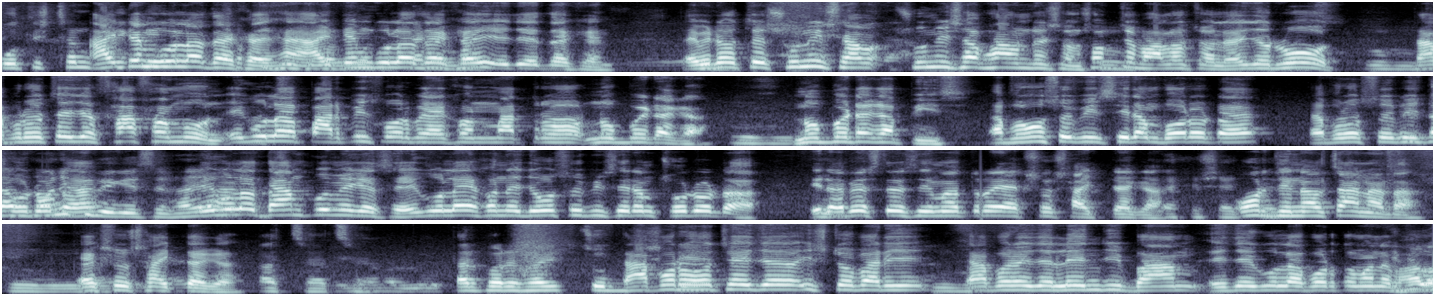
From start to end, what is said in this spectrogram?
প্রতিষ্ঠান থেকে আইটেমগুলা দেখায় হ্যাঁ। আইটেমগুলা দেখায় এই যে দেখেন। এটা হচ্ছে সুনিশা সুনিশা ফাউন্ডেশন সবচেয়ে ভালো চলে। এই যে রোদ তারপর হচ্ছে এই যে ফাফামুন এগুলা পার পিস পড়বে এখন মাত্র নব্বই টাকা। নব্বই টাকা পিস তারপর ওসবি সিরাম বড়টা তারপর ওসবি ছোটটা। এগুলোর দাম কমে গেছে। এগুলো এখন এই যে ওসবি সিরাম ছোটটা এটা বেচতেছি মাত্র একশো ষাট টাকা। অরিজিনাল হুম। একশো ষাট টাকা। আচ্ছা আচ্ছা। তারপরে ভাই তারপরে হচ্ছে এই যে স্ট্রবেরি তারপরে এই যে লেঞ্জি বাম এই যেগুলা বর্তমানে ভালো?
